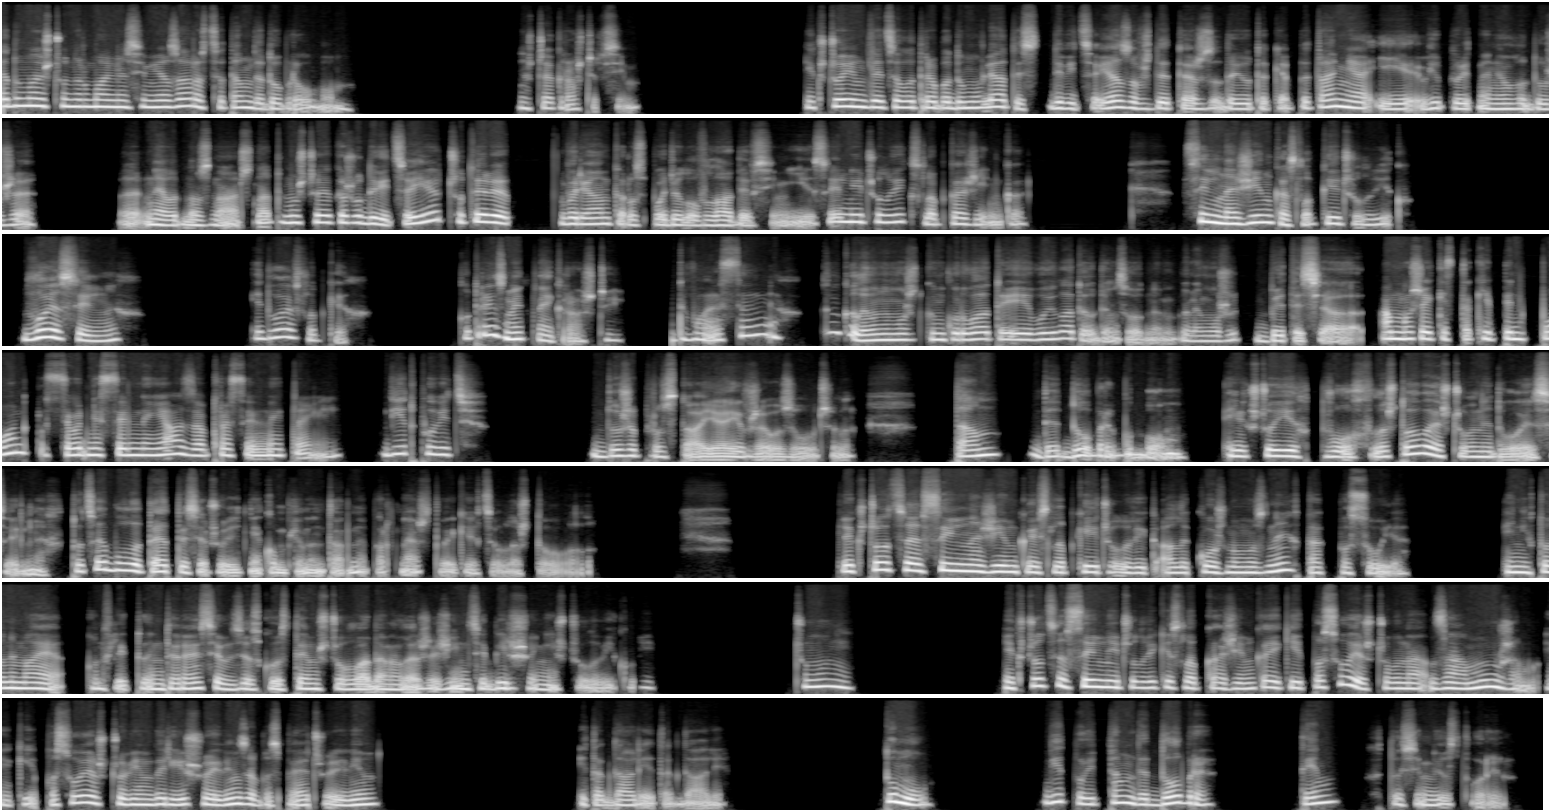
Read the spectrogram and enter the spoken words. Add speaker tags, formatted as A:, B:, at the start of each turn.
A: Я думаю, що нормальна сім'я зараз це там, де добре умом. І ще краще всім. Якщо їм для цього треба домовлятись, дивіться, я завжди теж задаю таке питання, і відповідь на нього дуже е, неоднозначна, тому що я кажу: дивіться, є чотири варіанти розподілу влади в сім'ї: сильний чоловік, слабка жінка. Сильна жінка, слабкий чоловік. Двоє сильних і двоє слабких. Котрий з них найкращий?
B: Двоє сильних.
A: Так, але вони можуть конкурувати і воювати один з одним. Вони можуть битися.
B: А може якийсь такий пінг-понг? Сьогодні сильний я, завтра сильний ти.
A: Відповідь дуже проста, я її вже озвучила. Там, де добре бубом. І якщо їх двох влаштовує, що вони двоє сильних, то це було те тисячолітнє комплементарне партнерство, яких це влаштовувало. Якщо це сильна жінка і слабкий чоловік, але кожному з них так пасує, і ніхто не має конфлікту інтересів в зв'язку з тим, що влада належить жінці більше, ніж чоловікові. Чому ні? Якщо це сильний чоловік і слабка жінка, який пасує, що вона за мужем, який пасує, що він вирішує, він забезпечує, він і так далі, і так далі. Тому відповідь там, де добре, тим, хто сім'ю створив.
